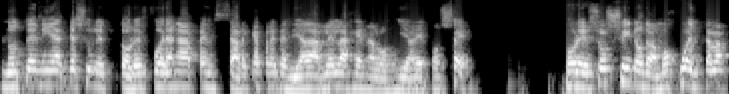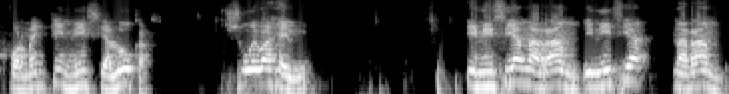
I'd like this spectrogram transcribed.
no tenía que sus lectores fueran a pensar que pretendía darle la genealogía de José. Por eso, si nos damos cuenta la forma en que inicia Lucas su evangelio, inicia narrando, inicia narrando.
